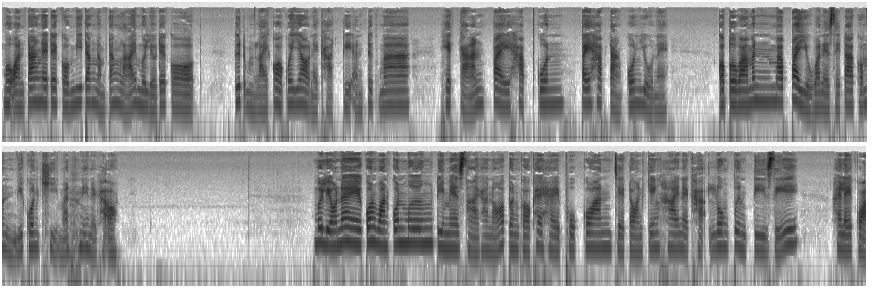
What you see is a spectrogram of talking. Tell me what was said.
เมื่ออันตั้งได้ได้ก็มีตั้งนำตั้งหลายเมื่อเหลียวได้ก็กึดหลายก็ก็ยาวในค่ะตีอันตึกมา เหตุการณ์ไปหับก้นไปหับต่างก้นอยู่ในก็เปว่ามันมาไปอยู่ว่าในเซตาก็มันมีก้นขี่มันนี่นะคะอ๋อเมื่อเหลียวในก้นวันก้นเมืองตีเมสายค่ะเนาะเปิ้นก็แค่ให้ผูกกวนเจตอนเก้งไฮเนี่ยค่ะ ลงปืนตีสิให้ไลกว่า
